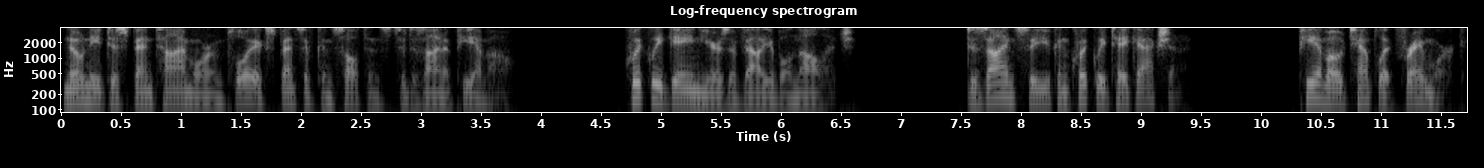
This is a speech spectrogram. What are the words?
no need to spend time or employ expensive consultants to design a PMO. Quickly gain years of valuable knowledge. Designed so you can quickly take action. PMO Template Framework.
